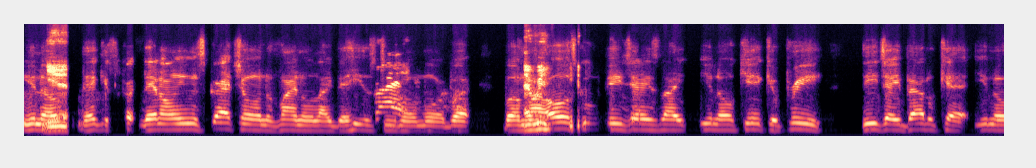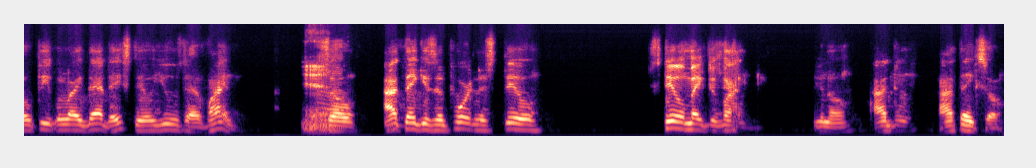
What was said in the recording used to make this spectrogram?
you know Yeah. they get they don't even scratch on the vinyl like they used Right. to no more. But but my Every- old school DJs like you know Kid Capri, DJ Battlecat, you know people like that, they still use that vinyl. Yeah. So I think it's important to still still make the vinyl. You know, I do. I think so.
